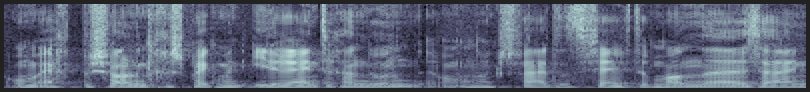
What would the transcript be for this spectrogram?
om echt persoonlijk gesprek met iedereen te gaan doen. Ondanks het feit dat het 70 man zijn.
